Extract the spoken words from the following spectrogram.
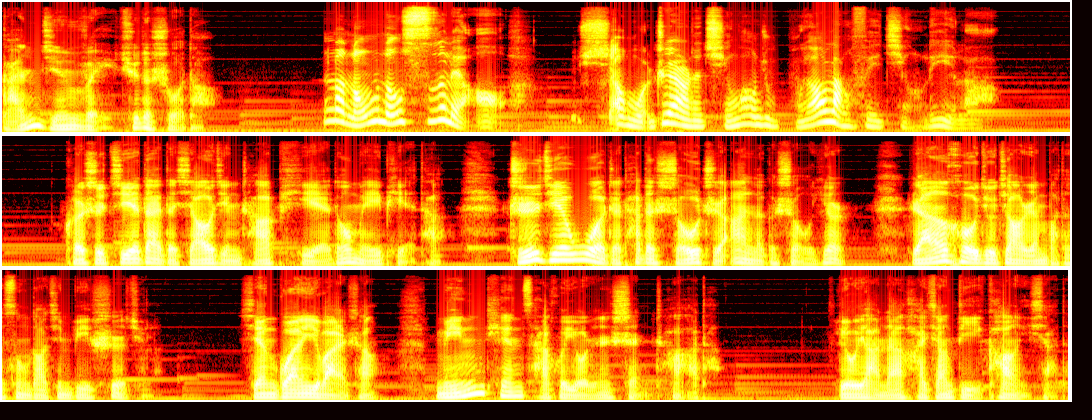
赶紧委屈的说道：“那能不能私了？”像我这样的情况，就不要浪费警力了。可是接待的小警察撇都没撇他，直接握着他的手指按了个手印儿，然后就叫人把他送到禁闭室去了，先关一晚上，明天才会有人审查他。刘亚楠还想抵抗一下的，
